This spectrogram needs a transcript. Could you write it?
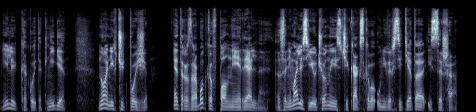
или какой-то книге, но о них чуть позже. Эта разработка вполне реальная. Занимались ей ученые из Чикагского университета из США.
